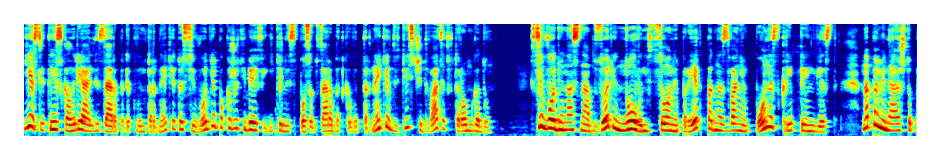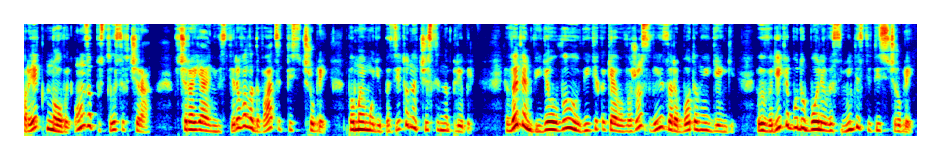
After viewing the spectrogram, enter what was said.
Если ты искал реальный заработок в интернете, то сегодня покажу тебе офигительный способ заработка в интернете в 2022 году. Сегодня у нас на обзоре новый инвестиционный проект под названием Pones Crypto Invest. Напоминаю, что проект новый, он запустился вчера. Вчера я инвестировала 20 тысяч рублей. По моему депозиту начислена прибыль. В этом видео вы увидите, как я вывожу свои заработанные деньги. Выводить я буду более 80 тысяч рублей.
